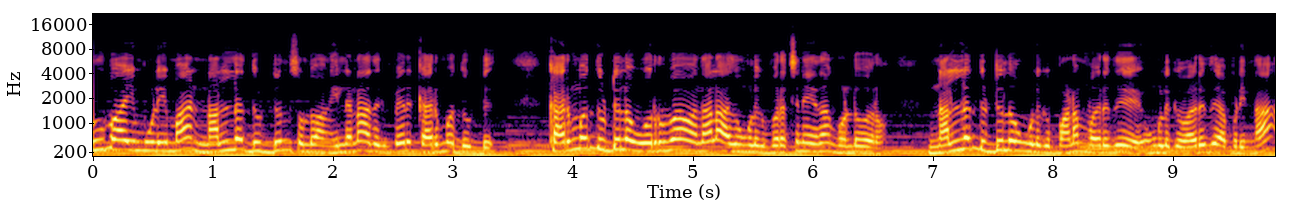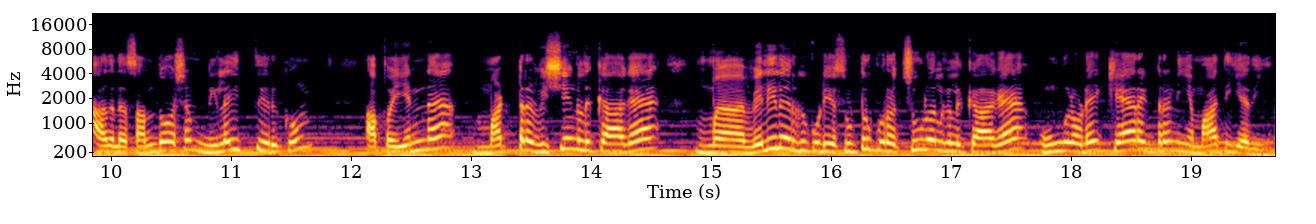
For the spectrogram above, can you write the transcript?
ரூபாய் மூலிமா நல்ல துட்டுன்னு சொல்லுவாங்க. இல்லைன்னா அதுக்கு பேர் கர்ம துட்டு. கர்ம துட்டில் ஒரு ரூபா வந்தாலும் அது உங்களுக்கு பிரச்சனையை தான் கொண்டு வரும். நல்ல துட்டில் உங்களுக்கு பணம் வருது உங்களுக்கு வருது அப்படின்னா அதில் சந்தோஷம் நிலைத்து இருக்கும். அப்போ என்ன? மற்ற விஷயங்களுக்காக ம வெளியில் இருக்கக்கூடிய சுற்றுப்புற சூழல்களுக்காக உங்களுடைய கேரக்டரை நீங்கள் மாற்றிக்காதீங்க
